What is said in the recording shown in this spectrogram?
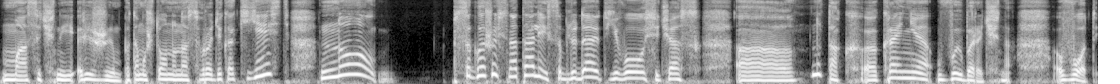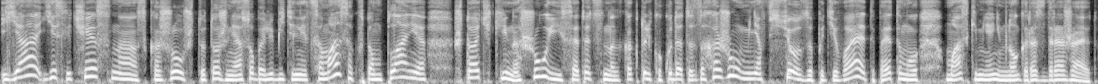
масочный режим, потому что он у нас вроде как есть, но соглашусь с Натальей, соблюдают его сейчас, э, ну так, э, крайне выборочно. Вот. Я, если честно, скажу, что тоже не особая любительница масок в том плане, что очки ношу, и, соответственно, как только куда-то захожу, у меня все запотевает, и поэтому маски меня немного раздражают.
